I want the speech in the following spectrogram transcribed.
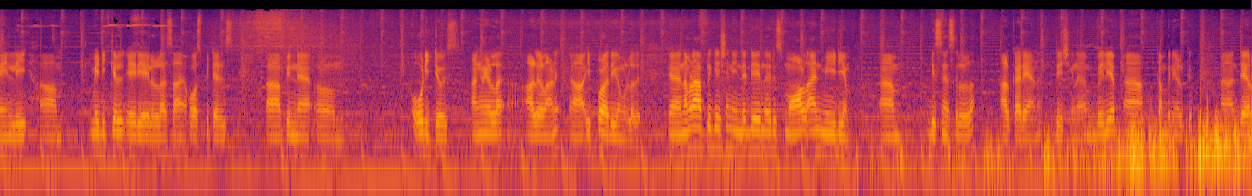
മെയിൻലി മെഡിക്കൽ ഏരിയയിലുള്ള ഹോസ്പിറ്റൽസ് പിന്നെ ഓഡിറ്റേഴ്സ് അങ്ങനെയുള്ള ആളുകളാണ് ഇപ്പോൾ അധികമുള്ളത്. നമ്മുടെ ആപ്ലിക്കേഷൻ ഇന്റന്റ് ചെയ്യുന്ന ഒരു സ്മോൾ ആൻഡ് മീഡിയം ബിസിനസ്സിലുള്ള ആൾക്കാരെയാണ് ഉദ്ദേശിക്കുന്നത്. വലിയ കമ്പനികൾക്ക് ദെയർ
